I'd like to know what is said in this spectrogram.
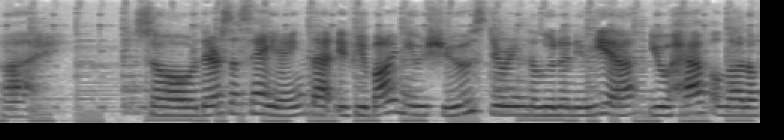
hi. So there's a saying that if you buy new shoes during the Lunar New Year, you have a lot of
